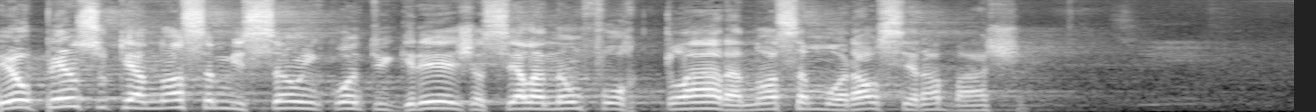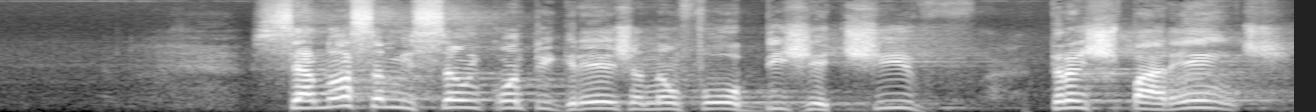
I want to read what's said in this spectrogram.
eu penso que a nossa missão enquanto igreja, se ela não for clara, a nossa moral será baixa. Se a nossa missão enquanto igreja não for objetiva, transparente,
